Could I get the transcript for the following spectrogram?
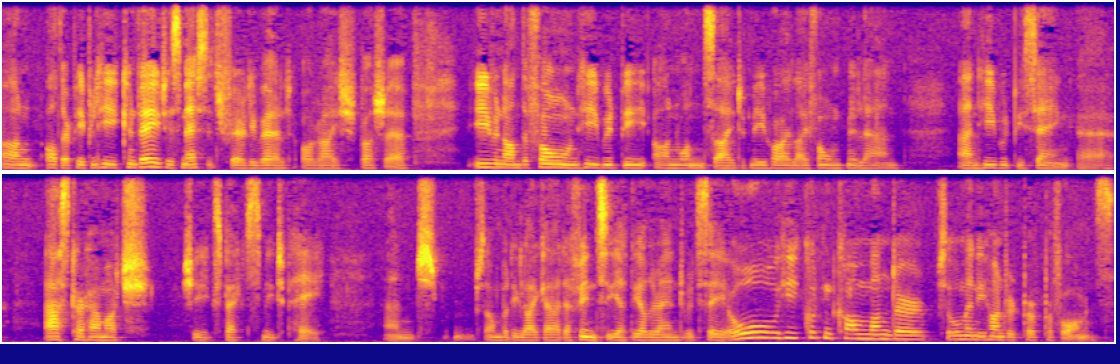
on other people. He conveyed his message fairly well, all right, but uh, even on the phone, he would be on one side of me while I phoned Milan, and he would be saying, uh, "Ask her how much she expects me to pay." And somebody like Ada Finzi at the other end would say, "Oh, he couldn't come under so many hundred per performance."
